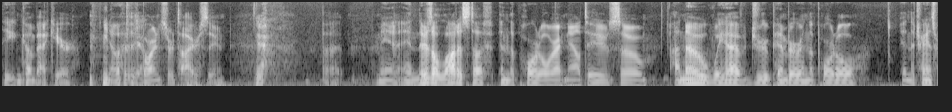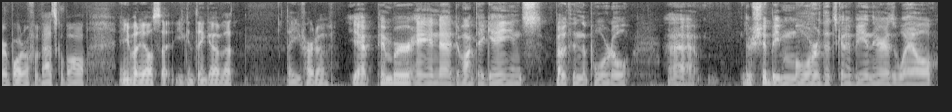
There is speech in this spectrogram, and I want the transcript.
he can come back here. You know, if yeah. Barnes retires soon. Yeah. But man, and there's a lot of stuff in the portal right now too. So I know we have Drew Pember in the portal, in the transfer portal for basketball. Anybody else that you can think of that that you've heard of? Yeah, Pember and uh, Davonte Gaines both in the portal. Uh, there should be more that's going to be in there as well.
